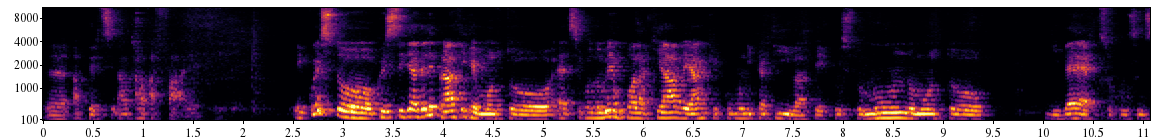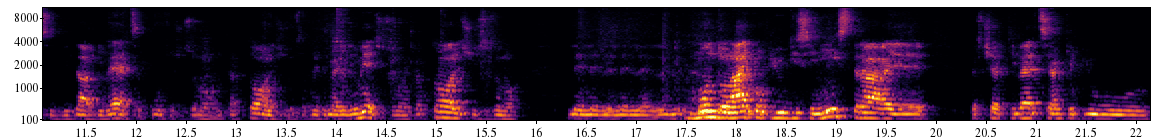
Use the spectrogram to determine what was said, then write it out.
eh, a, a, a fare. E questa idea delle pratiche è molto, è, secondo me, un po' la chiave anche comunicativa che questo mondo molto diverso, con sensibilità diverse, appunto ci sono i cattolici, lo sapete meglio di me, ci sono i cattolici, ci sono le, le, le, il mondo laico più di sinistra e per certi versi anche più,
